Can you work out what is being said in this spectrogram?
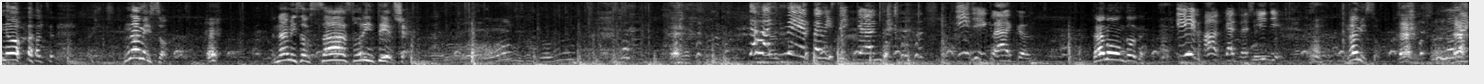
No, hát... Nem iszok! Nem iszok száz forintért se! Tehát miért nem iszik kent? Igyék lelköm. Te mondod! Én hát, kedves, igyék. Nem iszok! No, de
